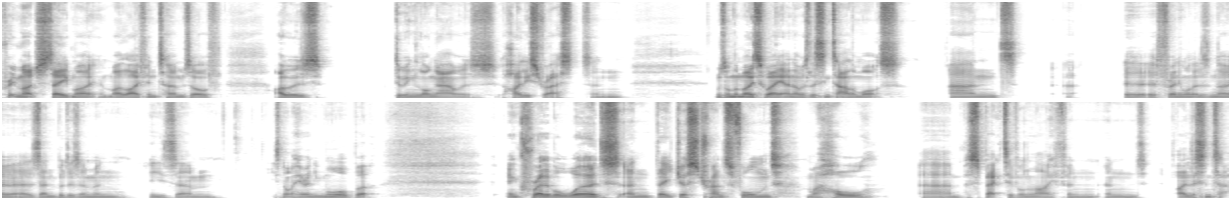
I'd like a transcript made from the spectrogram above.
pretty much saved my, my life in terms of I was doing long hours, highly stressed, and was on the motorway and I was listening to Alan Watts. And uh, uh for anyone that doesn't know uh, Zen Buddhism, and he's um, he's not here anymore, but incredible words, and they just transformed my whole um, perspective on life, and and I listened to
